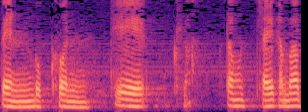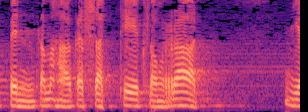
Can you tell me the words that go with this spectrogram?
เป็นบุคคลที่ต้องใช้คำว่าเป็นพระมหากษัตริย์ที่ครองราช ย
